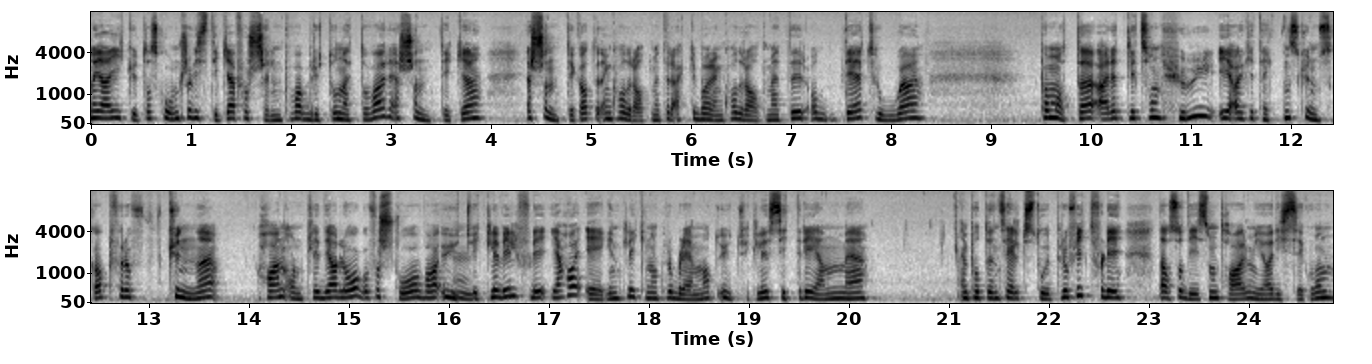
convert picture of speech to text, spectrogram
Når jeg gikk ut av skolen, så visste ikke jeg forskjellen på hva brutto netto var. Jeg skjønte, ikke, jeg skjønte ikke at en kvadratmeter er ikke bare en kvadratmeter. Og det tror jeg på en måte er et litt sånn hull i arkitektens kunnskap for å kunne ha en ordentlig dialog og forstå hva mm. utvikler vil. fordi jeg har egentlig ikke noe problem med at utvikler sitter igjen med en potensielt stor profitt, fordi det er også de som tar mye av risikoen.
